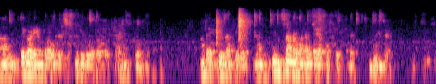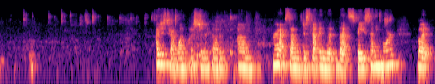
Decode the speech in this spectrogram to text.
um, they've already enrolled, it's just gonna be rolled over to our school. I'll bet you'll um, in summer, whenever they have hopefully for. I just have one question I thought of. Um, perhaps I'm just not in the, that space anymore, but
